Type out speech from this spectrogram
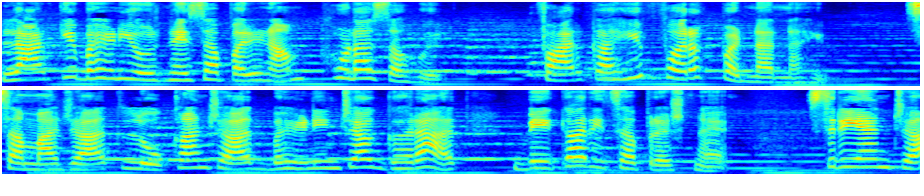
लाडकी बहीण योजनेचा परिणाम थोडासा होईल. फार काही फरक पडणार नाही. समाजात लोकांच्यात बहिणींच्या घरात बेकारीचा प्रश्न आहे. स्त्रियांच्या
